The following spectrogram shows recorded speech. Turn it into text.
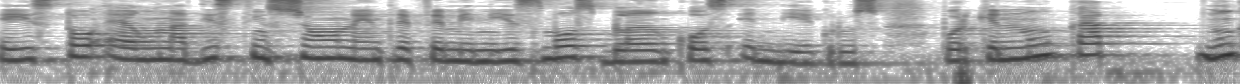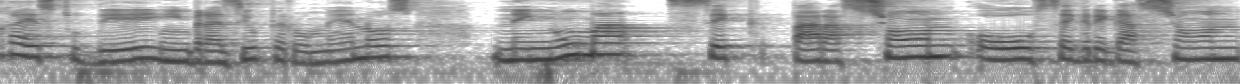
e isto é uma distinção entre feminismos blancos e negros, porque nunca nunca estudei em Brasil, pelo menos, nenhuma separação ou segregação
